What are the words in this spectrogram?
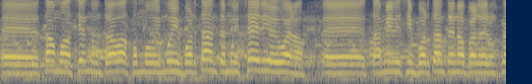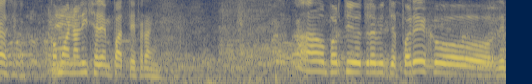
Eh, estamos haciendo un trabajo muy, muy importante, muy serio y bueno, eh, también es importante no perder un clásico. ¿Cómo analiza el empate, Frank? Ah, un partido de trámites parejo, de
